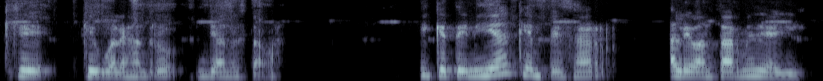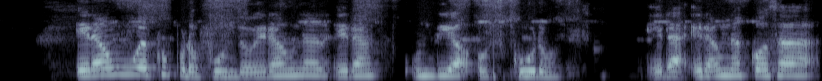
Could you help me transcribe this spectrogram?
que, que Alejandro ya no estaba y que tenía que empezar a levantarme de allí. Era un hueco profundo, era, una, era un día oscuro, era, era una cosa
